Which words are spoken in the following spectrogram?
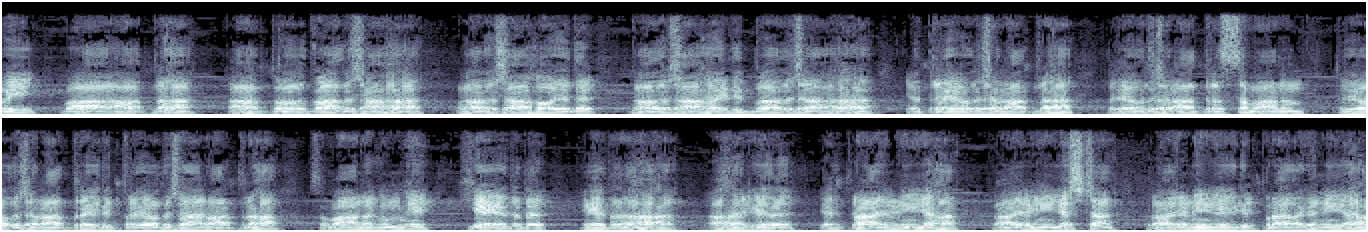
वै वा आप्तः आप्तो द्वादशाः द्वादशाहो यत् द्वादशाः इति द्वादशाः यत्रयोदशरात्रः त्रयोदशरात्रः समानम् त्रयोदशरात्र इति त्रयोदशरात्रः समानगम् हि ह्येतत् एतदः अहर्यत् यत्प्रायणीयः प्रायणीयश्च प्रायणीय इति प्रायणीयः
